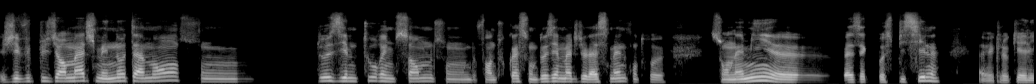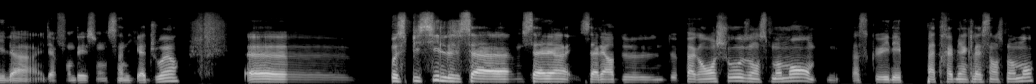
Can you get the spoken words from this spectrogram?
j'ai vu plusieurs matchs, mais notamment son deuxième tour, il me semble, son, enfin en tout cas son deuxième match de la semaine contre son ami euh, Pospisil, avec lequel il a il a fondé son syndicat de joueurs. Euh, Pospisil, ça, ça a l'air de, de pas grand-chose en ce moment, parce qu'il est pas très bien classé en ce moment.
